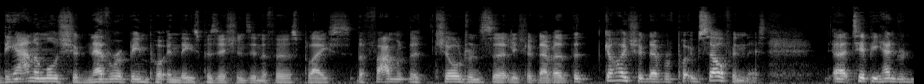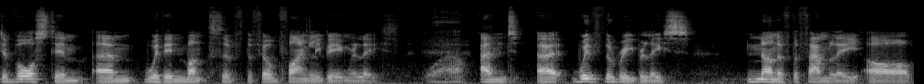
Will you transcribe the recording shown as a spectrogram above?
The animals should never have been put in these positions in the first place. The family, the children certainly should never. The guy should never have put himself in this. Uh, Tippi Hedren divorced him um, within months of the film finally being released Wow. and uh, with the re-release, none of the family are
